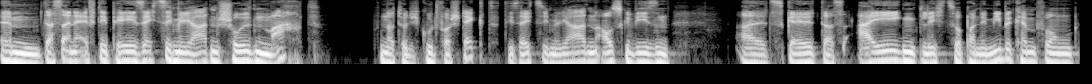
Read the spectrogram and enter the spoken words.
ähm, dass eine FDP 60 Milliarden Schulden macht, natürlich gut versteckt, die 60 Milliarden ausgewiesen als Geld, das eigentlich zur Pandemiebekämpfung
